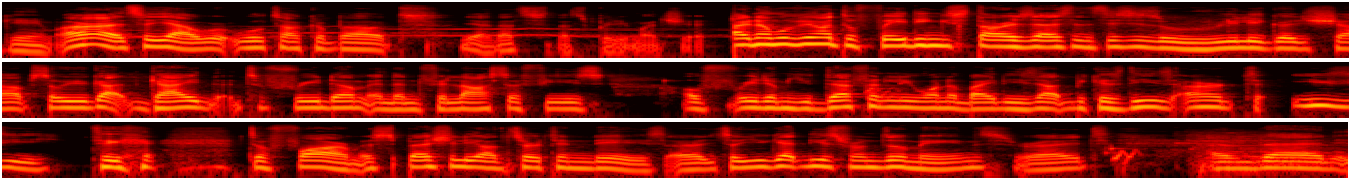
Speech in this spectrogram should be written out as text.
game. All right so yeah we will talk about yeah that's that's pretty much it. All right now moving on to fading stars Essence. this is a really good shop. So you got guide to freedom and then philosophies of freedom. You definitely want to buy these out because these aren't easy to to farm especially on certain days. All right so you get these from domains right and then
